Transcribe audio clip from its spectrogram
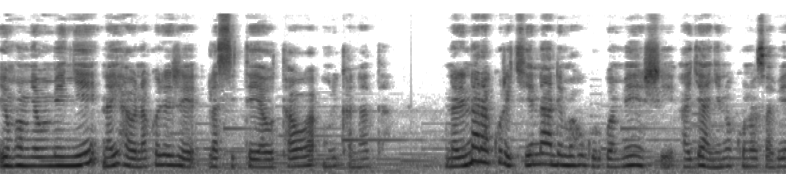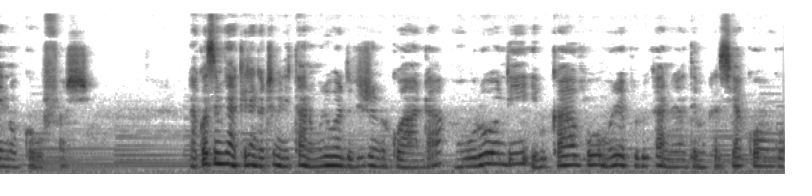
Iyo mpamyabumenyi nayihawe na koleje la cite ya otawa muri canada. Nari narakurikiye n'andi mahugurwa menshi ajyanye no kunoza bene ubwo bufasha. Nakoze imyaka irenga cumi n'itanu muri world vision rwanda mu burundi i bukavu muri repubulika iharanira demokarasi ya kongo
